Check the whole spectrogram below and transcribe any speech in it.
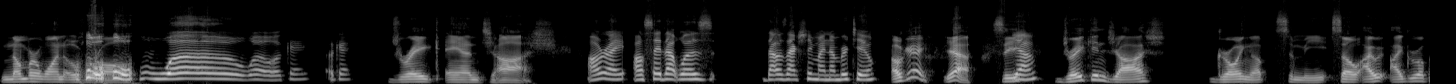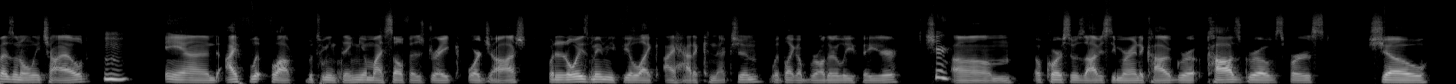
number one overall, whoa, whoa, okay, okay. Drake and Josh. All right. I'll say that was that was actually my number two. Okay, yeah. See, Yeah. Drake and Josh growing up to me. So I I grew up as an only child, Mhm. And I flip flopped between thinking of myself as Drake or Josh, but it always made me feel like I had a connection with like a brotherly figure. Sure. Um, of course, it was obviously Miranda Cosgro- Cosgrove's first show.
